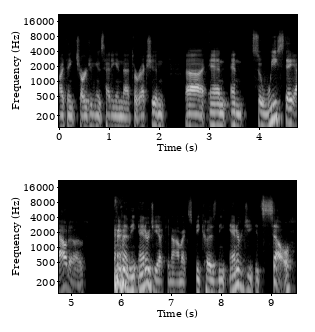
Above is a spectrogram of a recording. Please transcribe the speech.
I think charging is heading in that direction, uh, and and so we stay out of the energy economics because the energy itself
